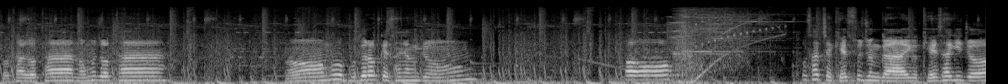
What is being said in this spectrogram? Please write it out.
좋다 좋다 너무 좋다 너무 부드럽게 사냥 중. 어어. 토사체 개수 증가. 이거 개사기죠?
